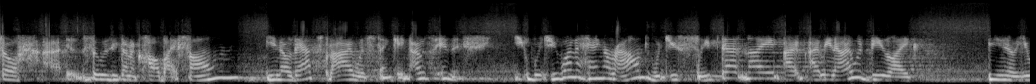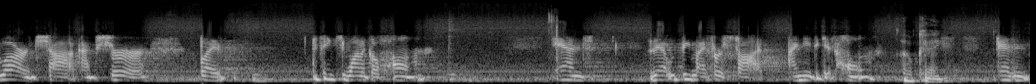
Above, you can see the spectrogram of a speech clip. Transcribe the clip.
So, uh, so is he going to call by phone? You know, that's what I was thinking. I was in. Would you want to hang around? Would you sleep that night? I, I mean, I would be like, you know, you are in shock, I'm sure, but I think you want to go home. And that would be my first thought. I need to get home. Okay. And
